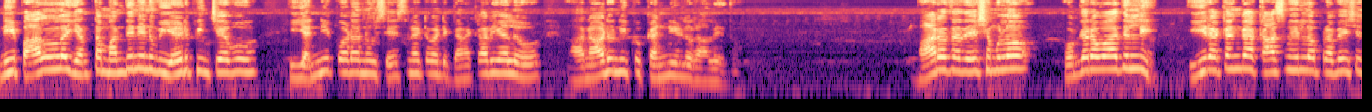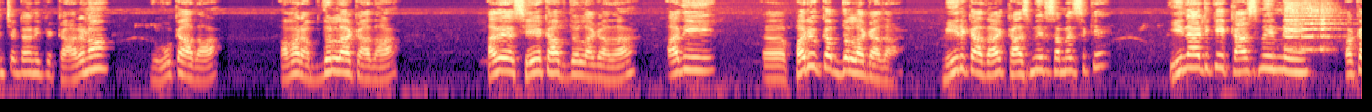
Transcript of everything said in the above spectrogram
నీ పాలనలో ఎంతమందిని నువ్వు ఏడిపించావు? ఇవన్నీ కూడా నువ్వు చేసినటువంటి ఘనకార్యాలు ఆనాడు నీకు కన్నీళ్ళు రాలేదు. భారతదేశంలో ఉగ్రవాదుల్ని ఈ రకంగా కాశ్మీర్లో ప్రవేశించడానికి కారణం నువ్వు కాదా? అమర్ అబ్దుల్లా కాదా? అదే షేక్ అబ్దుల్లా కాదా? అది ఫరూక్ అబ్దుల్లా కాదా? మీరు కాదా కాశ్మీర్ సమస్యకి? ఈనాటికి కాశ్మీర్ని ఒక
